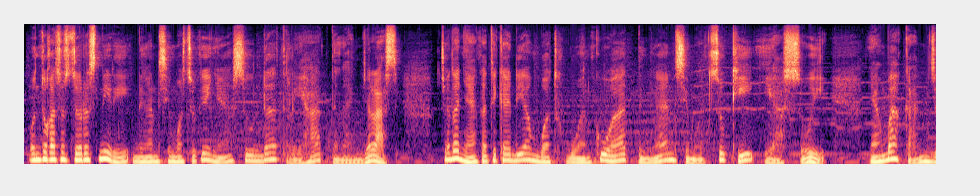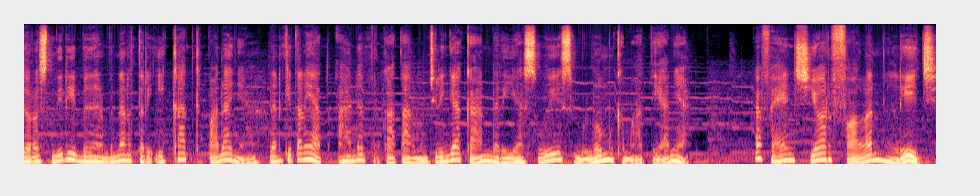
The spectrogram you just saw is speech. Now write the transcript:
Untuk kasus Zoro sendiri, dengan Shimotsuki-nya sudah terlihat dengan jelas. Contohnya ketika dia membuat hubungan kuat dengan Shimotsuki Yasui, yang bahkan Zoro sendiri benar-benar terikat kepadanya dan kita lihat ada perkataan mencurigakan dari Yasui sebelum kematiannya. Avenge your fallen liege.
